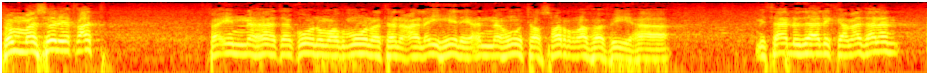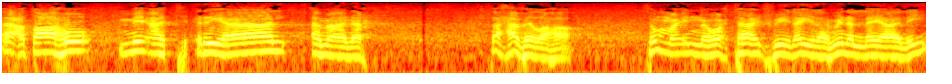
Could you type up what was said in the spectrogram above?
ثم سرقت فإنها تكون مضمونة عليه لأنه تصرف فيها. مثال ذلك مثلا أعطاه مئة ريال أمانة فحفظها. ثم إنه احتاج في ليلة من الليالي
